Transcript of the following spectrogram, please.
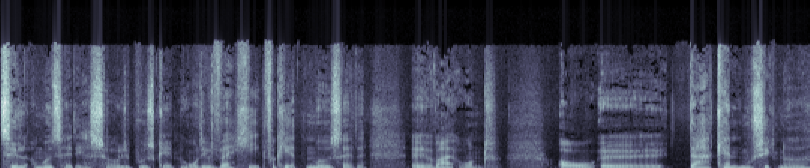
til at modtage det her sørgelige budskab med ord. Det vil være helt forkert den modsatte øh, vej rundt. Og øh, der kan musik noget.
